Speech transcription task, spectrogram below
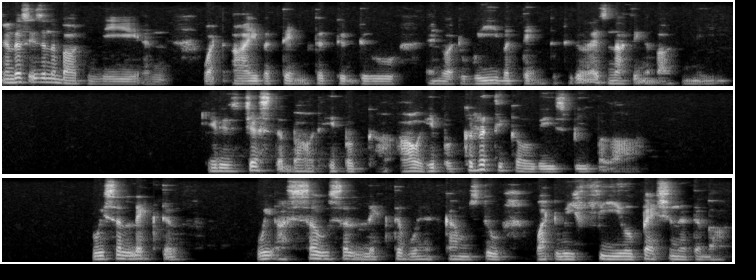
And this isn't about me and what I've attempted to do and what we've attempted to do. It's nothing about me. It is just about how hypocritical these people are. We're selective. We are so selective when it comes to what we feel passionate about.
